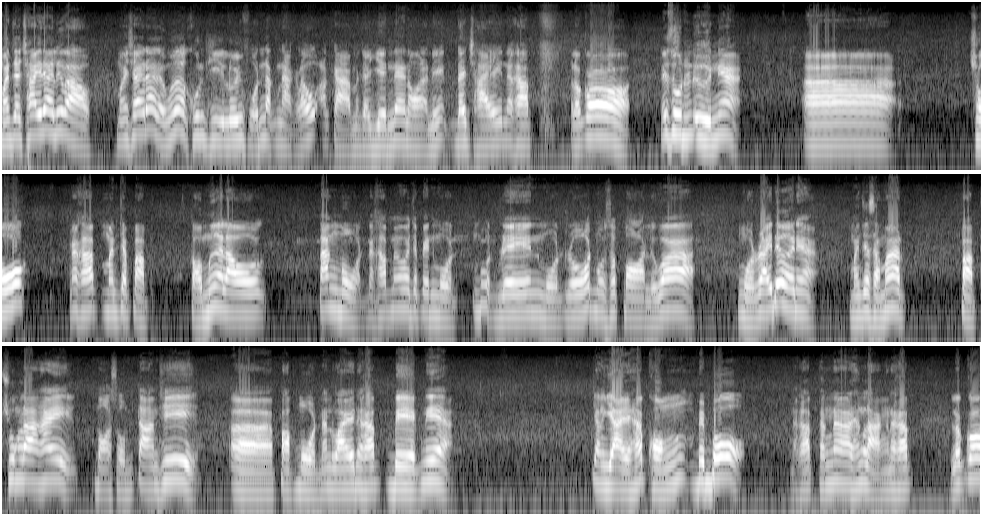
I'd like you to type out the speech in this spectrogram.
มันจะใช้ได้หรือเปล่า มันใช้ได้แต่เมื่อคุณขี่ลุยฝนหนักๆ แล้วอากาศมันจะเย็นแน่นอนอันนี้ได้ใช้นะครับ แล้วก็ในส่วนอื่นๆเนี่ยโชคนะครับมันจะปรับต่อเมื่อเรา ตั้งโหมดนะครับไม่ว่าจะเป็นโหมดโหมดเรนโหมดโรดโหมดสปอร์ตหรือว่าโหมดไรเดอร์เนี่ยมันจะสามารถปรับช่วงล่างให้เหมาะสมตามที่ปรับโหมดนั้นไว้นะครับเบรกเนี่ยอย่างใหญ่ครับของเบมโบนะครับทั้งหน้าทั้งหลังนะครับ แล้วก็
